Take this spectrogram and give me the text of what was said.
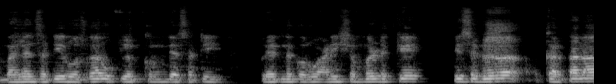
महिलांसाठी रोजगार उपलब्ध करून द्यासाठी प्रयत्न करू. आणि शंभर टक्के हे सगळं करताना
